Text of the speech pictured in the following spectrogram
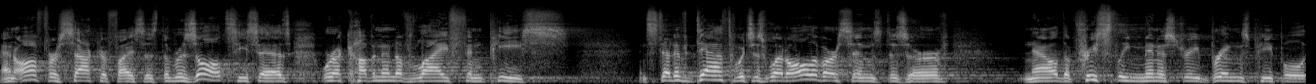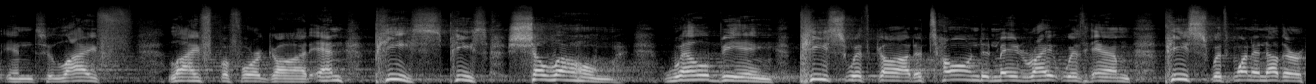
and offer sacrifices, the results, he says, were a covenant of life and peace. Instead of death, which is what all of our sins deserve, now the priestly ministry brings people into life life before God, and peace, peace, shalom, well being, peace with God, atoned and made right with Him, peace with one another,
